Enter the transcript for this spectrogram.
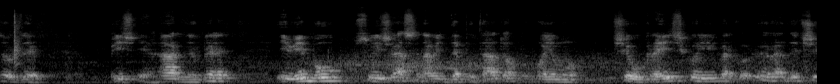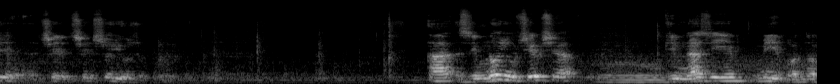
завжди пісні гарні були. І він був в свій час навіть депутатом, по-моєму, чи Української Ради, чи, чи, чи Союзу. А зі мною вчився в гімназії мій одно,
